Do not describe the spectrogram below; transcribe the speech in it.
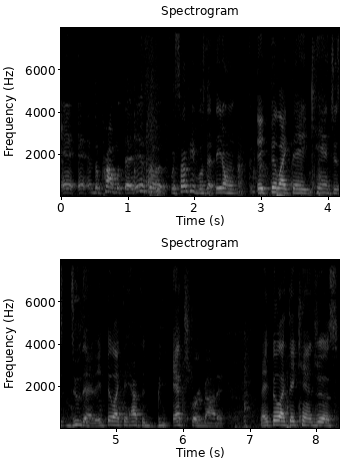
And, and, the problem with that is, uh, for some people, is that they don't, they feel like they can't just do that. They feel like they have to be extra about it. They feel like they can't just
